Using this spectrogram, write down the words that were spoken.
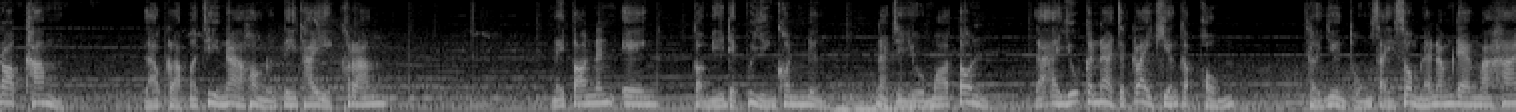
รอบค่ำแล้วกลับมาที่หน้าห้องดนตรีไทยอีกครั้ง ในตอนนั้นเองก็มีเด็กผู้หญิงคนหนึ่ง น่าจะอยู่มอต้น และอายุก็น่าจะใกล้เคียงกับผม เธอยื่นถุงใส่ส้มและน้ำแดงมาให้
